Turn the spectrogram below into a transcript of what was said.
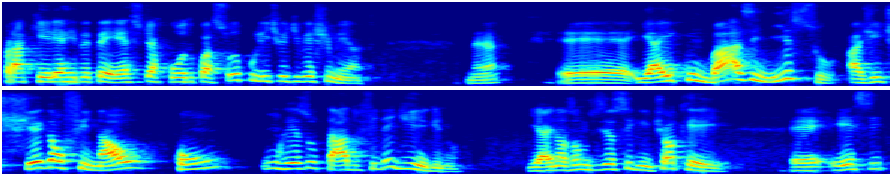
para aquele RPPS de acordo com a sua política de investimento. Né? É, e aí, com base nisso, a gente chega ao final com um resultado fidedigno. E aí nós vamos dizer o seguinte, ok, é, esse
